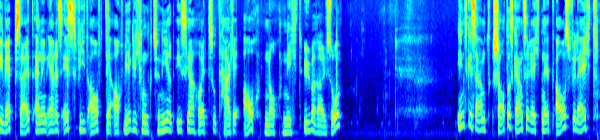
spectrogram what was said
die Website einen RSS-Feed auf, der auch wirklich funktioniert, ist ja heutzutage auch noch nicht überall so. Insgesamt schaut das Ganze recht nett aus. Vielleicht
